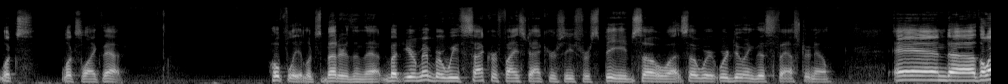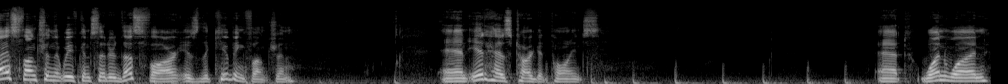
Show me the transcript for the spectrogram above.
looks, looks like that. Hopefully it looks better than that. But you remember we've sacrificed accuracy for speed, so, uh, so we're, we're doing this faster now. And uh, the last function that we've considered thus far is the cubing function. And it has target points at 1, 1,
